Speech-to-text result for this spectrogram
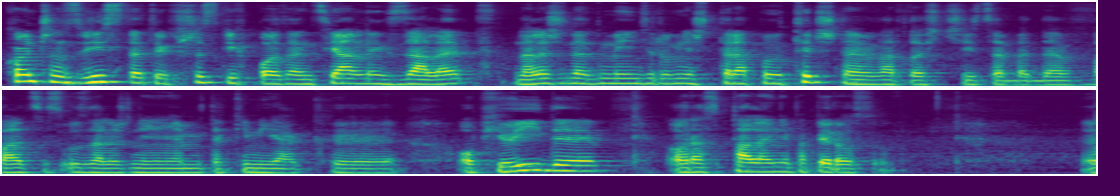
Kończąc listę tych wszystkich potencjalnych zalet, należy nadmienić również terapeutyczne wartości CBD w walce z uzależnieniami takimi jak e, opioidy oraz palenie papierosów. E,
